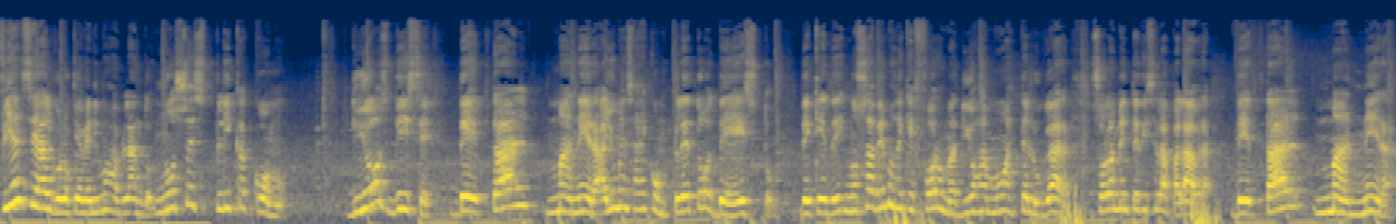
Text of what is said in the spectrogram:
fíjense algo lo que venimos hablando, no se explica cómo. Dios dice de tal manera, hay un mensaje completo de esto, de que no sabemos de qué forma Dios amó a este lugar, solamente dice la palabra, de tal manera,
